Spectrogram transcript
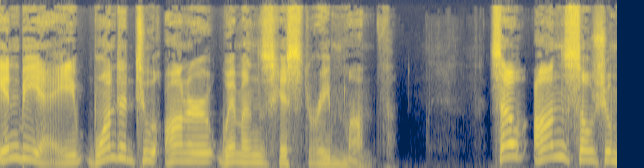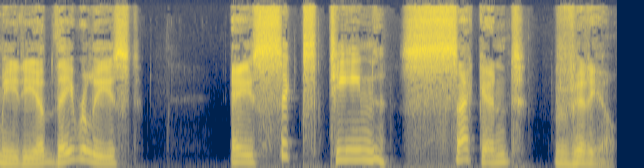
NBA wanted to honor Women's History Month. So on social media, they released a 16 second video.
